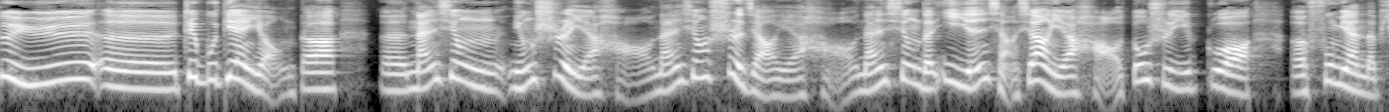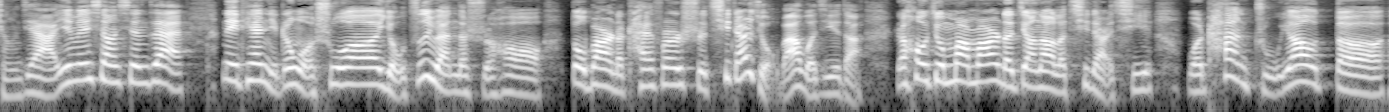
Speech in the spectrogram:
对于呃这部电影的。呃，男性凝视也好，男性视角也好，男性的意淫想象也好，都是一个呃负面的评价。因为像现在那天你跟我说有资源的时候，豆瓣的开分是七点九吧，我记得，然后就慢慢的降到了七点七。我看主要的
